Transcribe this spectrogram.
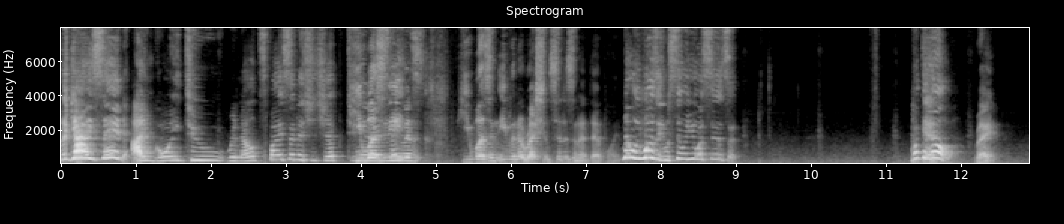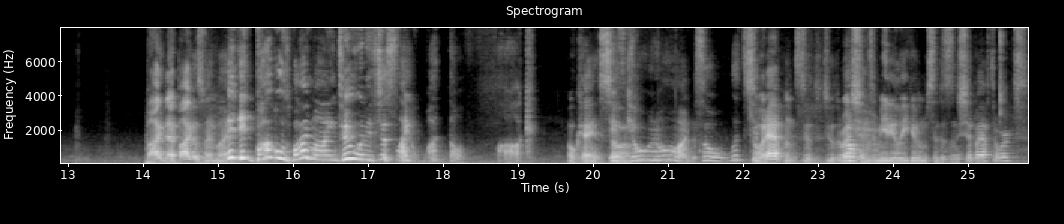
The guy said, "I'm going to renounce my citizenship." To He United wasn't even. He wasn't even a Russian citizen at that point. No, he wasn't. He was still a U.S. citizen. What the Yeah. hell? Right. Bog, that boggles my mind. It, it boggles my mind too, and it's just like, what the fuck Okay, so is going on? So let's. so what happens? Do, do the Okay. Russians immediately give him citizenship afterwards?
